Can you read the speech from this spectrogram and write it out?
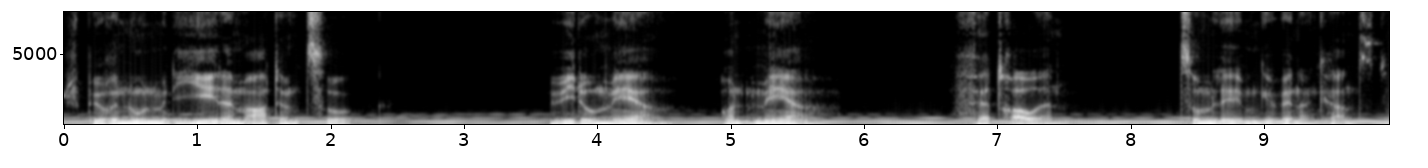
Spüre nun mit jedem Atemzug, wie du mehr und mehr Vertrauen zum Leben gewinnen kannst.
